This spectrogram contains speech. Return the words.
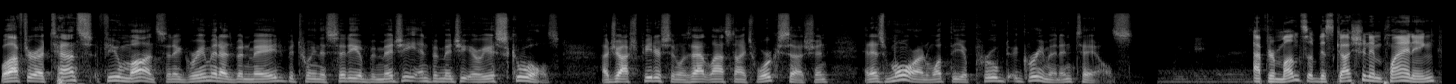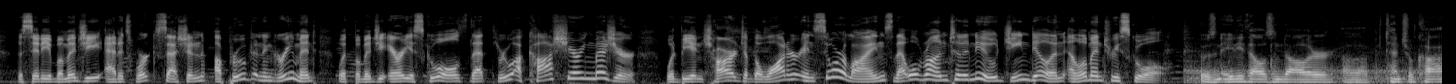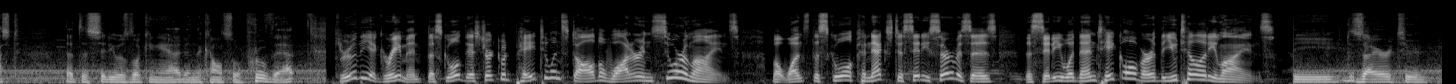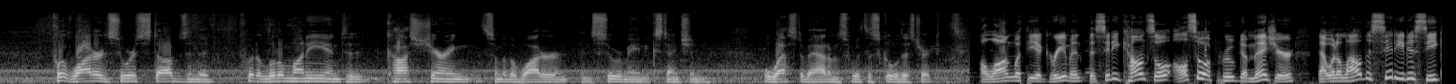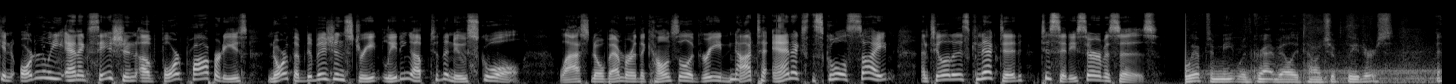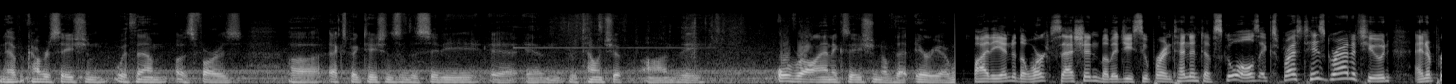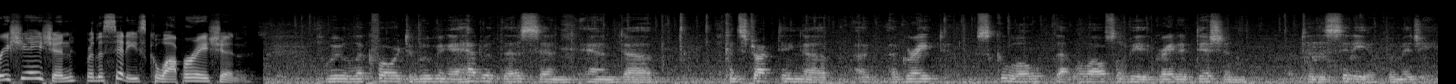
Well, after a tense few months, an agreement has been made between the city of Bemidji and Bemidji area schools. Uh, Josh Peterson was at last night's work session and has more on what the approved agreement entails. After months of discussion and planning, the City of Bemidji at its work session approved an agreement with Bemidji area schools that through a cost-sharing measure would be in charge of the water and sewer lines that will run to the new Gene Dillon Elementary School. It was an $80,000 uh, potential cost that the city was looking at and the council approved that. Through the agreement, the school district would pay to install the water and sewer lines. But once the school connects to city services, the city would then take over the utility lines. The desire to put water and sewer stubs and to put a little money into cost sharing some of the water and sewer main extension west of Adams with the school district. Along with the agreement, the City Council also approved a measure that would allow the city to seek an orderly annexation of four properties north of Division Street leading up to the new school. Last November, the council agreed not to annex the school site until it is connected to city services. We have to meet with Grant Valley Township leaders and have a conversation with them as far as uh, expectations of the city and the township on the overall annexation of that area. By the end of the work session, Bemidji Superintendent of Schools expressed his gratitude and appreciation for the city's cooperation. We look forward to moving ahead with this and, and uh, constructing a, a, a great school that will also be a great addition to the city of Bemidji.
